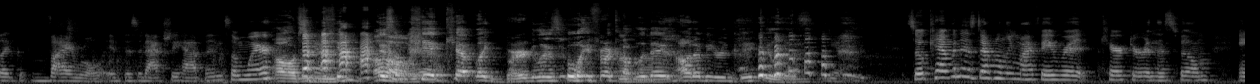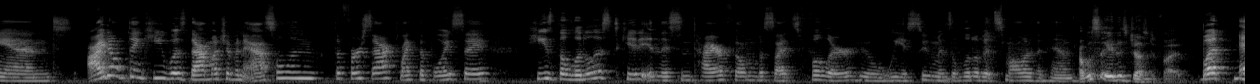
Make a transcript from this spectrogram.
like viral if this had actually happened somewhere. Oh, if some, Yeah. kid, if some Oh, kid yeah. kept like burglars away for a couple of Uh-huh. days, oh, that'd be ridiculous. So Kevin is definitely my favorite character in this film, and I don't think he was that much of an asshole in the first act, like the boys say. He's the littlest kid in this entire film besides Fuller, who we assume is a little bit smaller than him. I will say it is justified. But Yeah.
